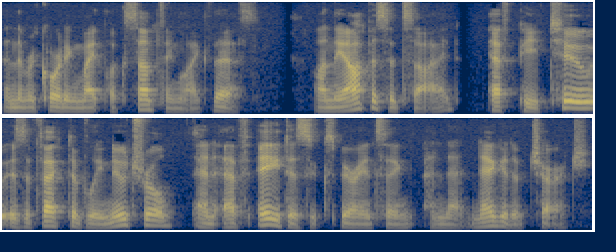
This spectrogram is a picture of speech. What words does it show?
and the recording might look something like this. On the opposite side, FP2 is effectively neutral, and F8 is experiencing a net negative charge.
